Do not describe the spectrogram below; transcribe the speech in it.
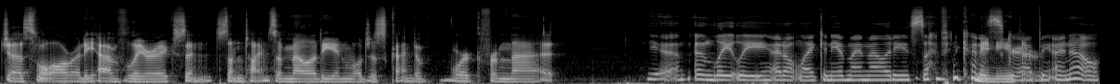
Jess will already have lyrics and sometimes a melody, and we'll just kind of work from that. Yeah, and lately I don't like any of my melodies, so I've been kind Me of neither. scrapping. I know.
